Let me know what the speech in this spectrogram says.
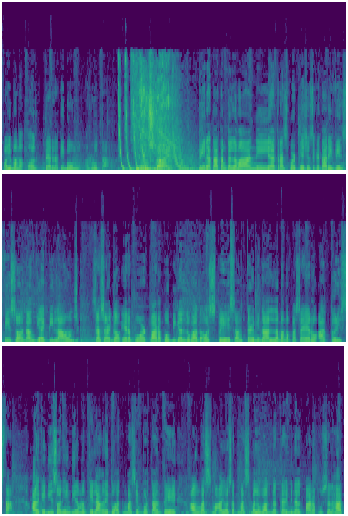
o yung mga alternatibong ruta. Newsline. Pinatatanggal naman ni uh, Transportation Secretary Vince Dizon ang VIP lounge sa Siargao Airport para po bigyan luwag o space ang terminal ng mga pasahero at turista. Ayon kay Dizon, hindi naman kailangan ito at mas importante ang mas maayos at mas maluwag na terminal para po sa lahat.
